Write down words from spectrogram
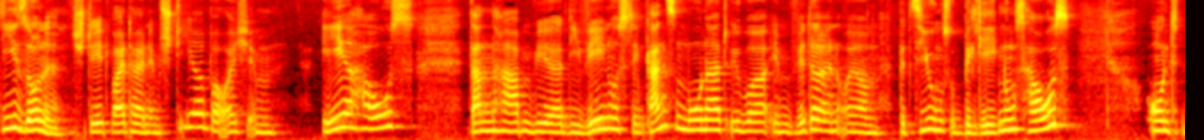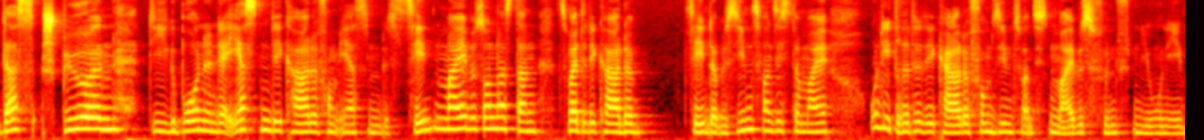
die Sonne steht weiterhin im Stier, bei euch im Ehehaus. Dann haben wir die Venus den ganzen Monat über im Widder in eurem Beziehungs- und Begegnungshaus. Und das spüren die Geborenen der ersten Dekade vom 1. bis 10. Mai besonders, dann zweite Dekade 10. bis 27. Mai und die dritte Dekade vom 27. Mai bis 5. Juni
